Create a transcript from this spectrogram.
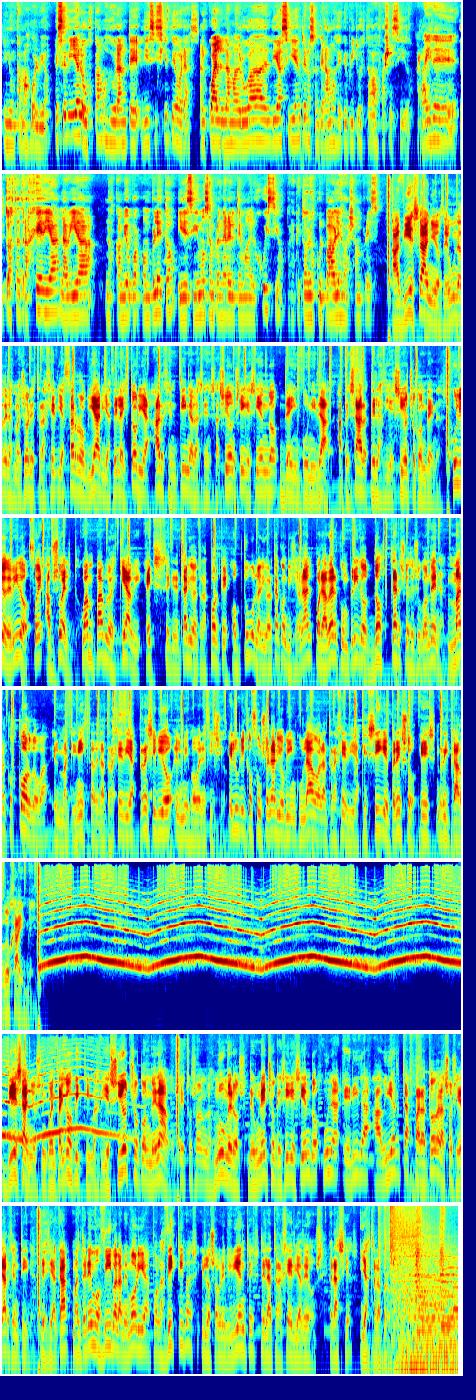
y nunca más volvió. Ese día lo buscamos durante 17 horas, al cual la madrugada del día siguiente nos enteramos de que Pitu estaba fallecido. A raíz de, de toda esta tragedia, la vida nos cambió por completo y decidimos emprender el tema del juicio para que todos los culpables vayan presos. A 10 años de una de las mayores tragedias ferroviarias de la historia argentina, la sensación sigue siendo de impunidad, a pesar de las 18 condenas. Julio Devido fue absuelto. Juan Pablo Schiavi, ex secretario de Transporte, obtuvo la libertad condicional por haber cumplido dos tercios de su condena. Marcos Córdoba, el maquinista de la tragedia, recibió el mismo beneficio. El único funcionario vinculado a la tragedia que sigue preso es Ricardo Jaime. 10 años, 52 víctimas, 18 condenados. Estos son los números de un hecho que sigue siendo una herida abierta para toda la sociedad argentina. Desde acá mantenemos viva la memoria por las víctimas y los sobrevivientes de la tragedia de Once. Gracias y hasta la próxima.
